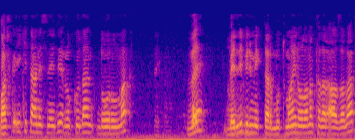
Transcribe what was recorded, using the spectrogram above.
Başka iki tanesi neydi? Rukudan doğrulmak ve belli bir miktar mutmain olana kadar azalar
